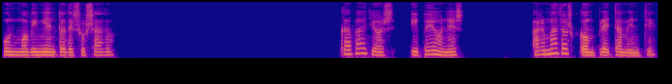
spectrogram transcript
un movimiento desusado. Caballos y peones armados completamente.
